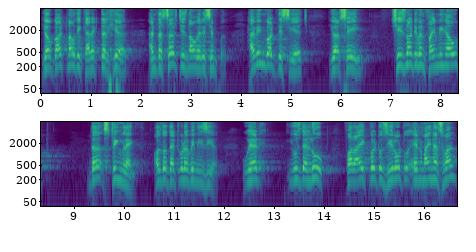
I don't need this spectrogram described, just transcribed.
you have got now the character here and the search is now very simple. Having got this CH, you are saying she is not even finding out the string length, although that would have been easier. We had used a loop for i equal to 0 to n minus 1.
